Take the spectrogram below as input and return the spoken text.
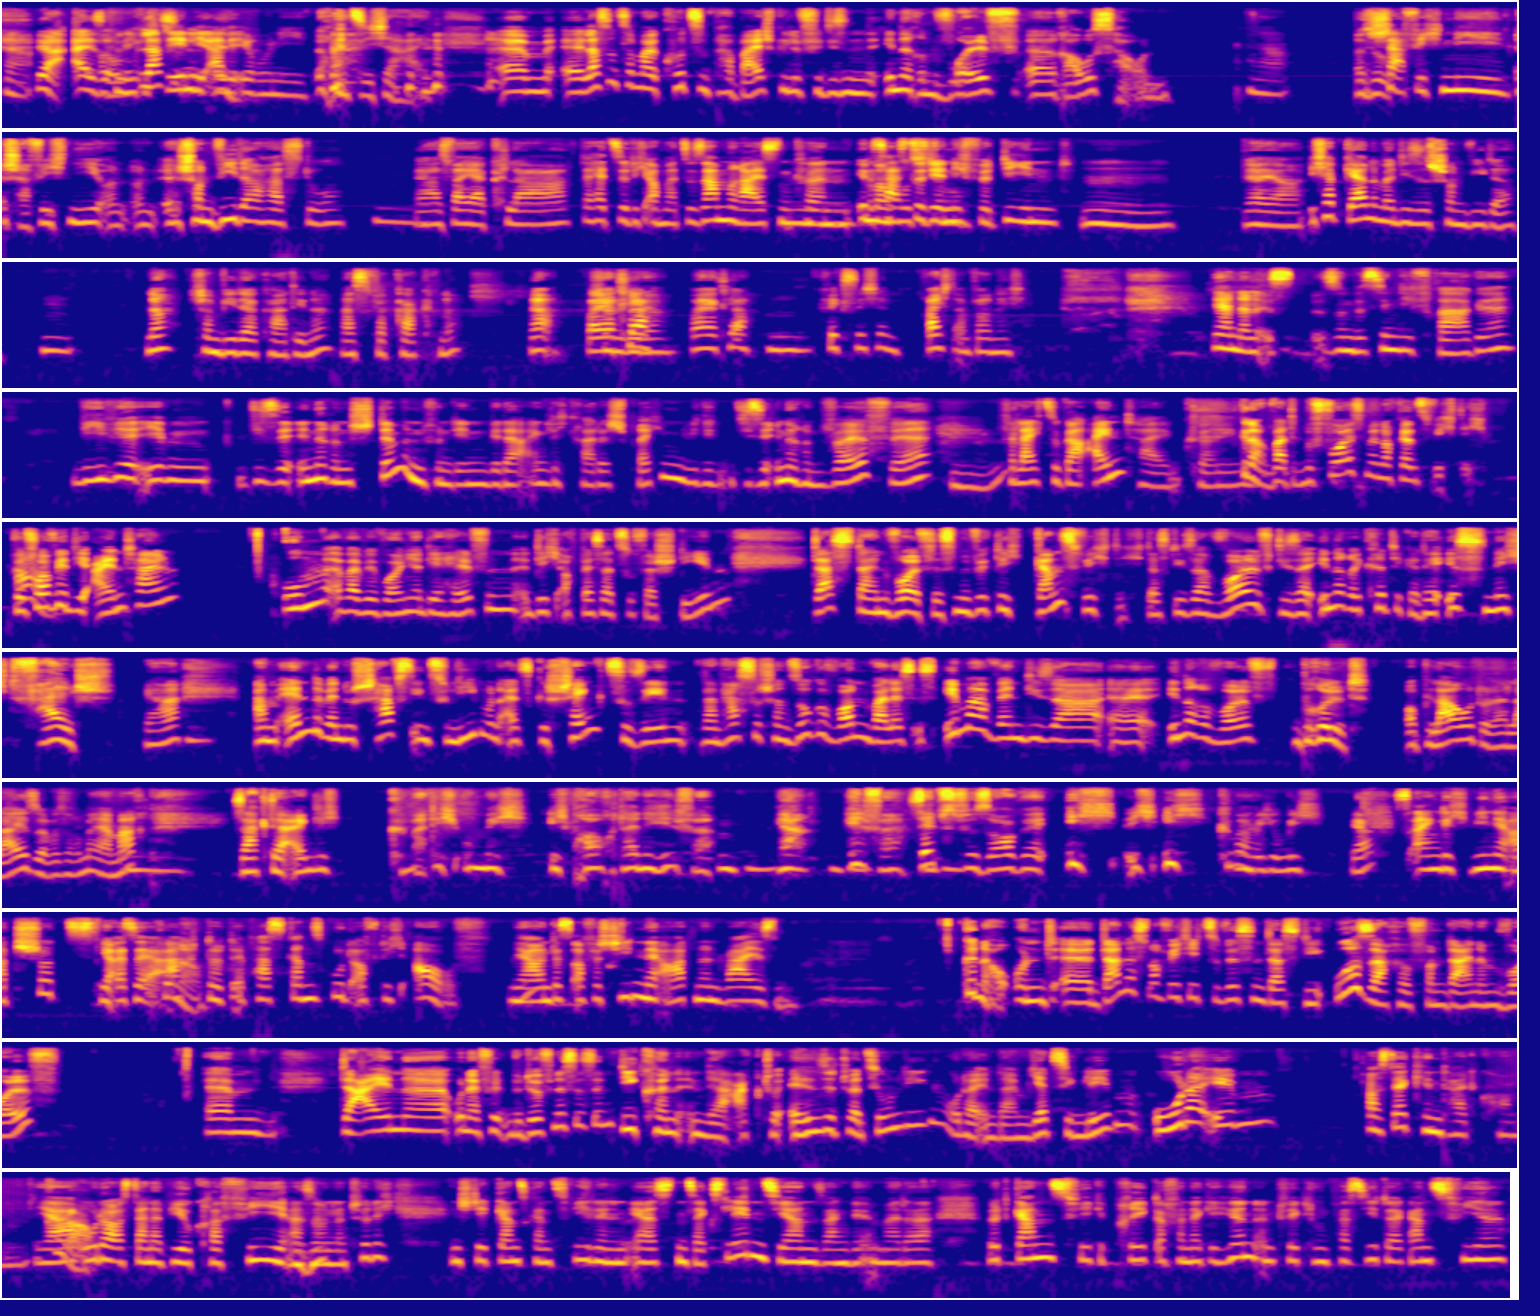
ja. Ja, also lass verstehen die alle Ironie. Doch, mit Sicherheit. ähm, äh, lass uns doch mal kurz ein paar Beispiele für diesen inneren Wolf äh, raushauen. Ja. Also schaffe ich nie. schaffe ich nie und, und äh, schon wieder hast du. Ja. Ja, es war ja klar. Da hättest du dich auch mal zusammenreißen Mhm. können. Immer das hast du dir nicht verdient. Hm. Ja, ja. Ich habe gerne mal dieses schon wieder. Hm. Na, schon wieder, Kathi, ne? Hast verkackt, ne? Ja, war ja Schon klar. wieder. War ja klar. Hm. Kriegst nicht hin. Reicht einfach nicht. Ja, und dann ist so ein bisschen die Frage, wie wir eben diese inneren Stimmen, von denen wir da eigentlich gerade sprechen, wie die, diese inneren Wölfe vielleicht sogar einteilen können. Genau, warte, bevor ist mir noch ganz wichtig. Bevor Ah. wir die einteilen, um, weil wir wollen ja dir helfen, dich auch besser zu verstehen, dass dein Wolf, das ist mir wirklich ganz wichtig, dass dieser Wolf, dieser innere Kritiker, der ist nicht falsch. Ja, am Ende, wenn du schaffst, ihn zu lieben und als Geschenk zu sehen, dann hast du schon so gewonnen, weil es ist immer, wenn dieser äh, innere Wolf brüllt, ob laut oder leise oder was auch immer er macht, sagt er eigentlich, kümmere dich um mich, ich brauche deine Hilfe. Mhm. Ja, Hilfe, Selbstfürsorge, ich, ich, ich kümmere Ja. mich um mich. Ja, ist eigentlich wie eine Art Schutz. Ja, also er genau. achtet, er passt ganz gut auf dich auf. Ja, Mhm. und das auf verschiedene Arten und Weisen. genau. Und äh, dann ist noch wichtig zu wissen, dass die Ursache von deinem Wolf ähm, deine unerfüllten Bedürfnisse sind. Die können in der aktuellen Situation liegen oder in deinem jetzigen Leben oder eben Aus der Kindheit kommen, ja, Genau. oder aus deiner Biografie. Also Mhm. natürlich entsteht ganz, ganz viel in den ersten sechs Lebensjahren, sagen wir immer. Da wird ganz viel geprägt, auch von der Gehirnentwicklung passiert da ganz viel.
